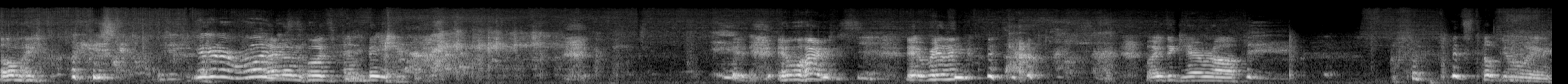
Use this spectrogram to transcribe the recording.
Oh my! God. You're gonna run! I don't know what's happening. It works. It really. Wipe the camera off. It's still going.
